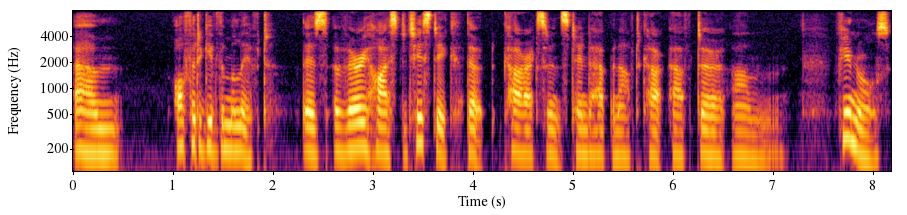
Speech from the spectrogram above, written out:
Um, offer to give them a lift there's a very high statistic that car accidents tend to happen after car, after um, funerals.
